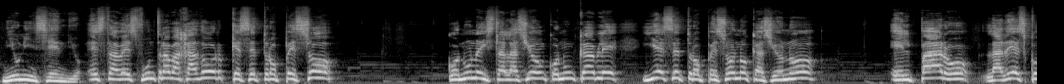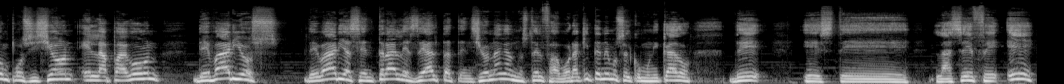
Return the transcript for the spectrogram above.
ni un incendio. Esta vez fue un trabajador que se tropezó con una instalación, con un cable, y ese tropezón ocasionó el paro, la descomposición, el apagón de varios de varias centrales de alta tensión. Háganme usted el favor. Aquí tenemos el comunicado de este, la CFE.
